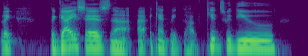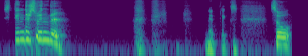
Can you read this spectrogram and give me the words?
like, the guy says na, I, I can't wait to have kids with you. Si Tinder Swindler. Netflix. So,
